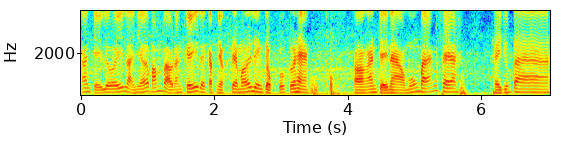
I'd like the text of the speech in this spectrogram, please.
anh chị lưu ý là nhớ bấm vào đăng ký để cập nhật xe mới liên tục của cửa hàng. Còn anh chị nào muốn bán xe thì chúng ta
